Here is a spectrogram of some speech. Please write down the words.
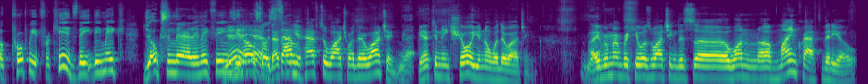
appropriate for kids, they they make jokes in there. They make things, you know. So it's that's fam- why you have to watch what they're watching. Yeah. You have to make sure you know what they're watching. I remember he was watching this uh, one uh, Minecraft video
